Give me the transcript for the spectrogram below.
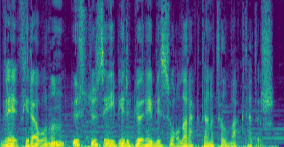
ve Firavun'un üst düzey bir görevlisi olarak tanıtılmaktadır.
